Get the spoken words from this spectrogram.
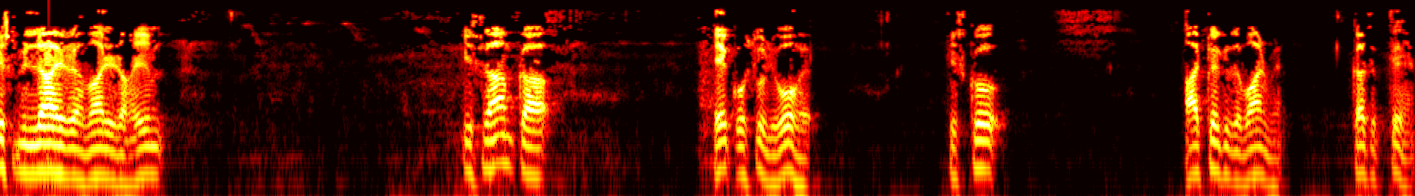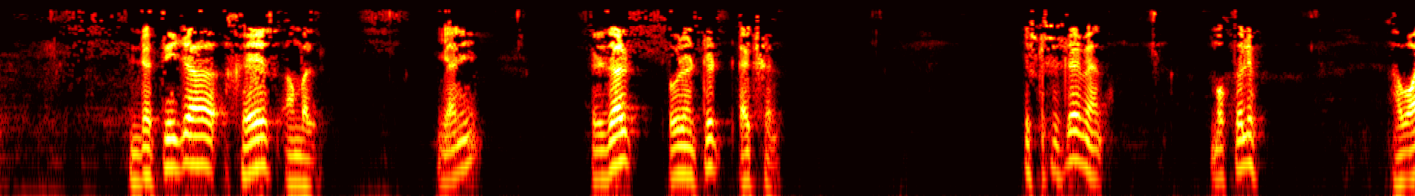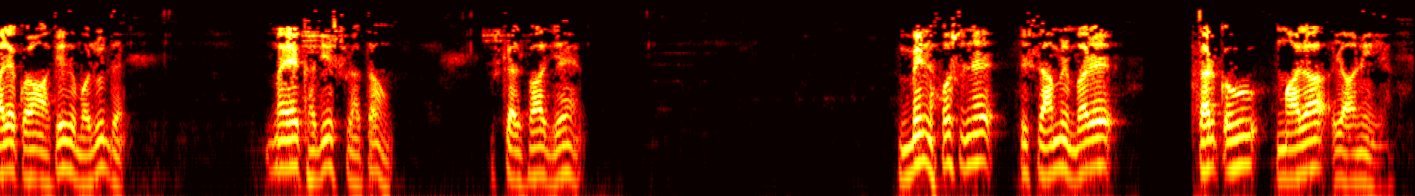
بسم اللہ الرحمن الرحیم۔ اسلام کا ایک اصول وہ ہے جس کو آج کل کی زبان میں کہہ سکتے ہیں۔ نتیجہ خیز عمل یعنی ریزلٹ اورینٹڈ ایکشن اس سلسلے میں مختلف حوالے قرآن حدیث موجود ہیں۔ میں ایک حدیث سناتا ہوں۔ اس کے الفاظ یہ ہیں۔ من حسن اسلام برے ترک مالا یعنی ہے۔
